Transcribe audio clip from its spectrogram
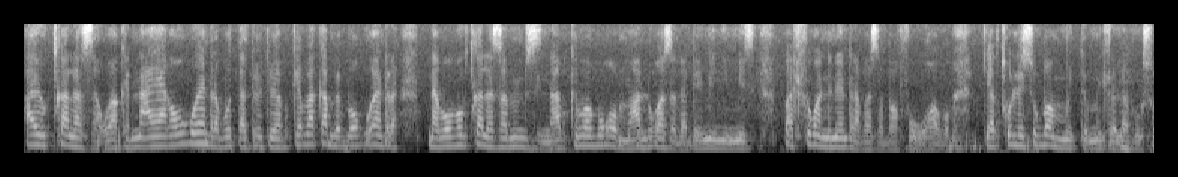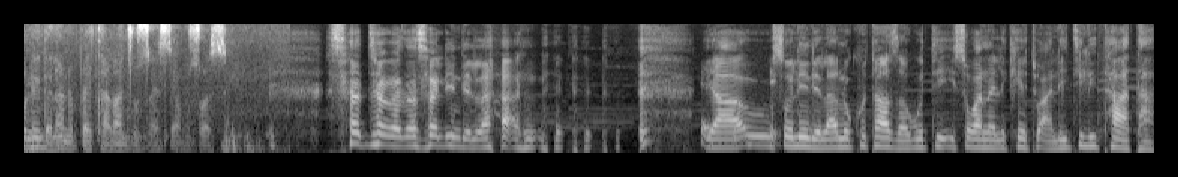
ayocala zakwakhe. Naye akakwenda bodadewethu yabo ke bakambe bokwenda nabo bokucala zami emzini abo ke babokomaalukazana beminye imizi. Bahlukane nendaba zabafuku wabo ngiyacolisa ukuba muntu imihlo lapho ngisolindelana ubetha kanzuza siyabuswasini siyathokoza solindelane. Ya usolindelana ukhuthaza ukuthi isokana lekhethu alithi lithatha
